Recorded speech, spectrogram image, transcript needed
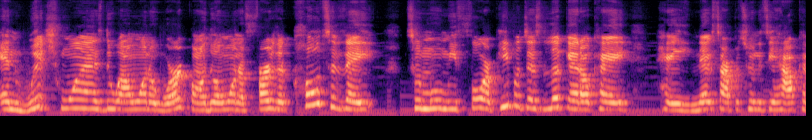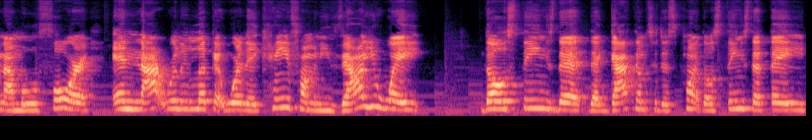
and which ones do I want to work on? Do I want to further cultivate to move me forward? People just look at, okay, hey, next opportunity, how can I move forward? And not really look at where they came from and evaluate those things that that got them to this point those things that they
